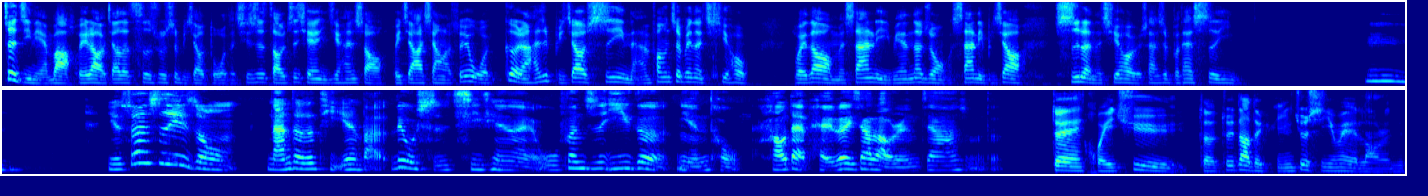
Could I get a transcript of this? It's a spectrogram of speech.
这几年吧，回老家的次数是比较多的。其实早之前已经很少回家乡了，所以我个人还是比较适应南方这边的气候。回到我们山里面那种山里比较湿冷的气候，有时还是不太适应。嗯。也算是一种难得的体验吧，六十七天哎，五分之一个年头，好歹陪了一下老人家什么的。对，回去的最大的原因就是因为老人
